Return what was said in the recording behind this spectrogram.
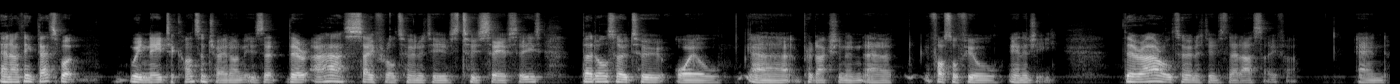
And I think that's what we need to concentrate on is that there are safer alternatives to CFCs, but also to oil uh, production and uh, fossil fuel energy. There are alternatives that are safer. And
